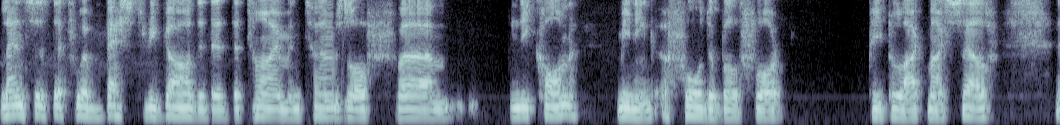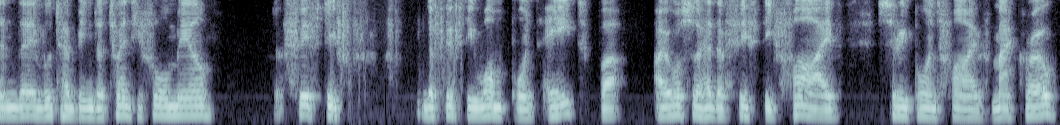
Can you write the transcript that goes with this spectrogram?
lenses that were best regarded at the time in terms of um, Nikon, meaning affordable for people like myself. And they would have been the 24 mil, the 50, the 51.8, but I also had a 55 3.5 macro,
